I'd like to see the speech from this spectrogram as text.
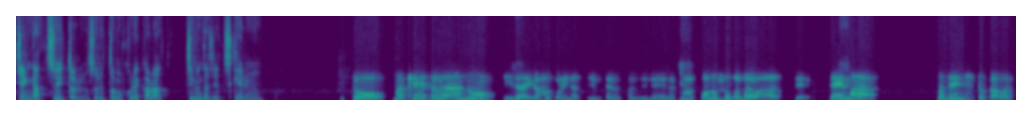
チンがついとるん？それともこれから自分たちでつけるん？と、まあ、軽トラの荷台が箱になってるみたいな感じで、なんか箱の外側あって、で、うん。まあ、まあ、電気とかは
